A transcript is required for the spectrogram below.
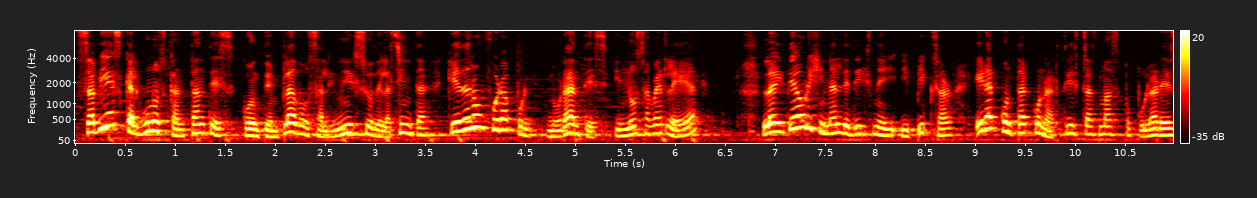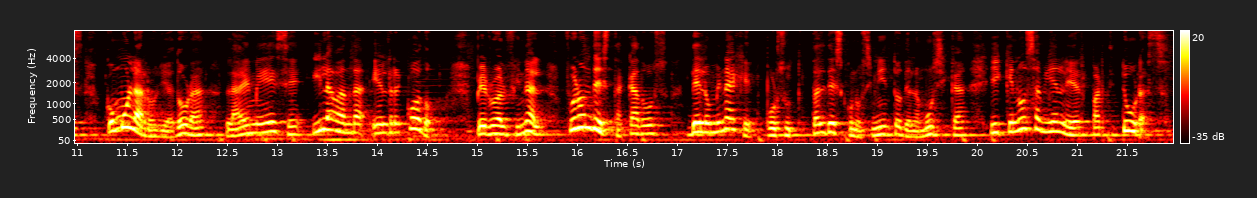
¿Sabías que algunos cantantes contemplados al inicio de la cinta quedaron fuera por ignorantes y no saber leer? La idea original de Disney y Pixar era contar con artistas más populares como La Arrolladora, la MS y la banda El Recodo, pero al final fueron destacados del homenaje por su total desconocimiento de la música y que no sabían leer partituras.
